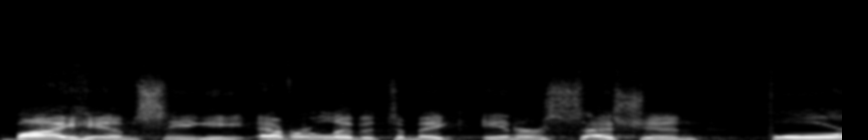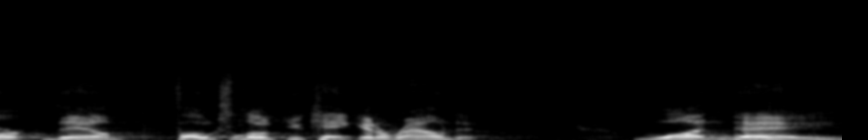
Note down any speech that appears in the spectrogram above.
by him, seeing he ever liveth to make intercession for them. Folks, look, you can't get around it. One day,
